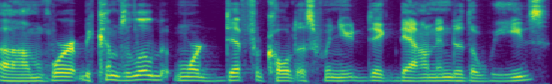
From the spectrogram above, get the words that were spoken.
Um, where it becomes a little bit more difficult is when you dig down into the weeds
